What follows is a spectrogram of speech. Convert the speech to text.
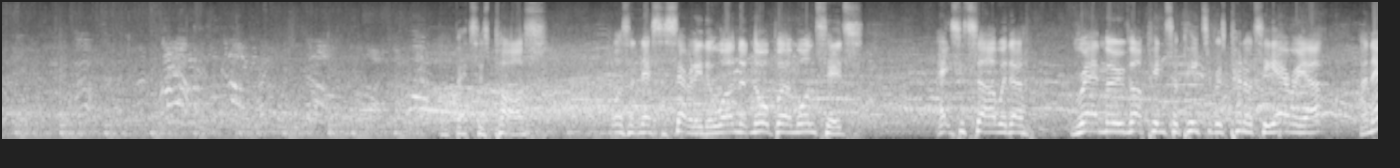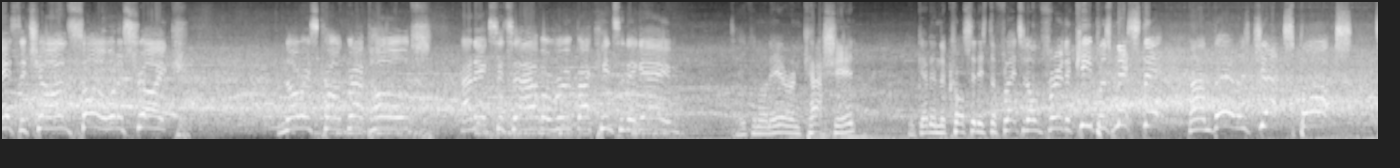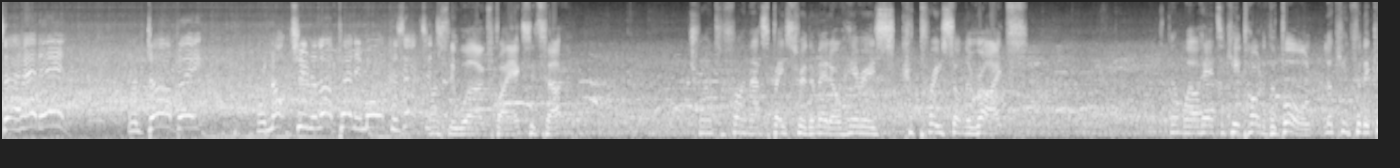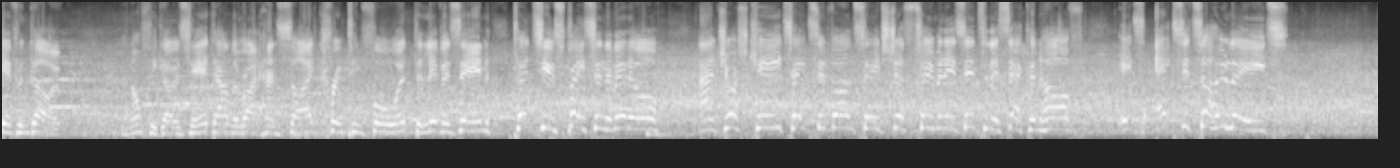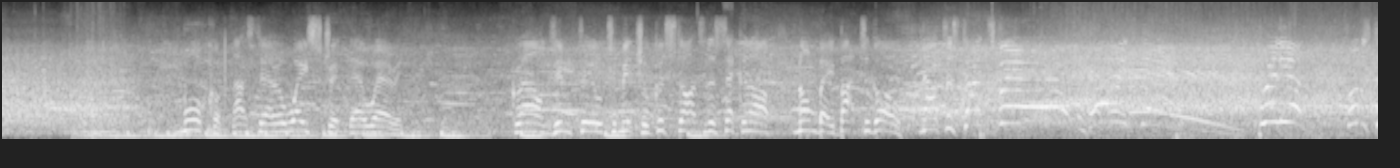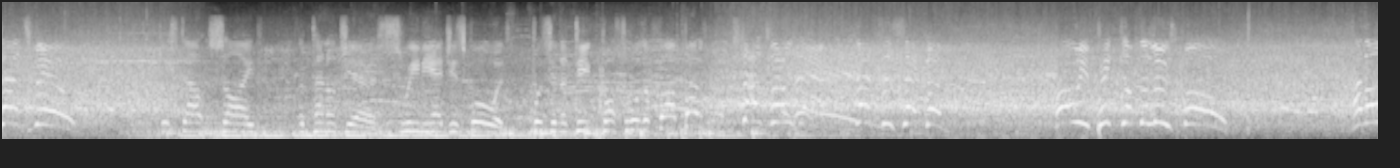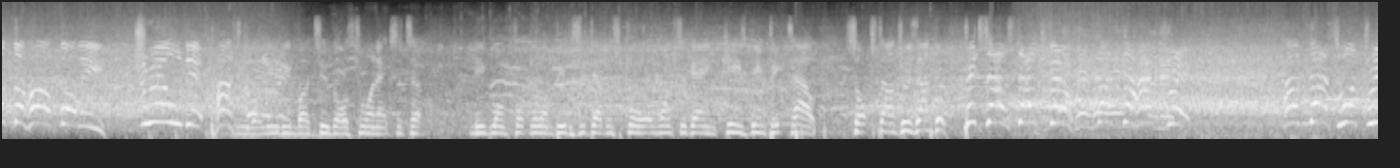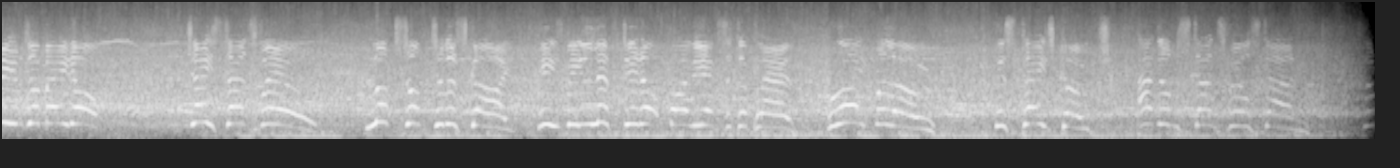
Better's pass wasn't necessarily the one that Norburn wanted. Exeter with a rare move up into Peterborough's penalty area. And there's the chance. Oh, what a strike! Norris can't grab hold, and Exeter have a route back into the game. Taken on here and cash in. Getting the cross in, it's deflected on through. The keeper's missed it, and there is Jack Sparks to head in. And Derby are not 2 0 up anymore because Exeter. Nicely worked by Exeter. trying to find that space through the middle. Here is Caprice on the right. He's done well here to keep hold of the ball, looking for the give and go. And off he goes here, down the right-hand side, creeping forward, delivers in, plenty of space in the middle, and Josh Key takes advantage just two minutes into the second half. It's Exeter who leads. Morecambe, that's their away strip they're wearing. Grounds infield to Mitchell. Good start to the second half. Nombe back to goal. Now to Stansfield! Brilliant from Stansfield! Just outside the penalty area. Sweeney edges forward, puts in a deep cross towards the far post. Stansfield there! That's the second! Oh, he picked up the loose ball! And on the half volley, drilled it past. They're leading by two goals to one Exeter. League One football on BBC Devon Sport, and once again, Key's been picked out. Socks down to his ankle, picks out Stansfield. That's the hat trick, and that's what dreams are made of. Jay Stansfield looks up to the sky. He's been lifted up by the Exeter players right below the stagecoach. Adam stands.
